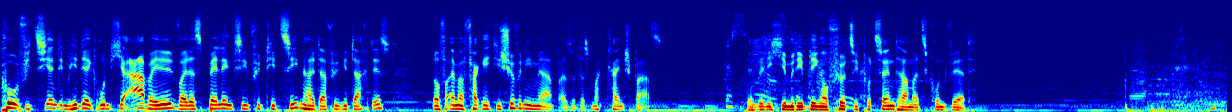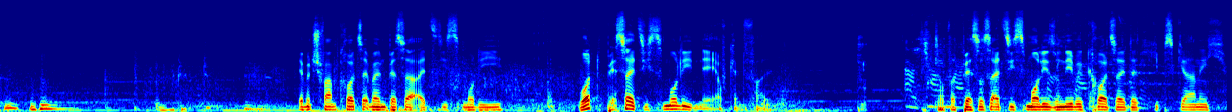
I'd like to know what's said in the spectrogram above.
Koeffizient im Hintergrund hier arbeitet, weil das Balancing für T10 halt dafür gedacht ist. Und auf einmal facke ich die Schiffe nicht mehr ab. Also das macht keinen Spaß. Dann will ich hier mit dem Ding auf 40% haben als Grundwert. Der mit Schwarmkreuzer immerhin besser als die Smolly. What? Besser als die Smolly? Nee, auf keinen Fall. Ich glaube, was Besseres als die Smolly, so Nebelkreuzer, das gibt's gar nicht.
